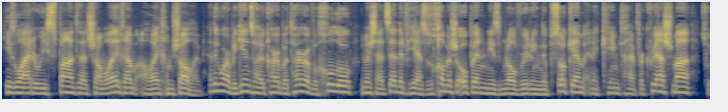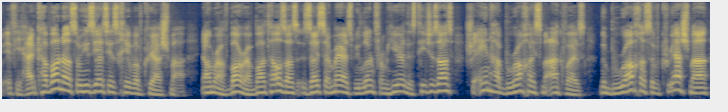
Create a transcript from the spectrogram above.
He's allowed to respond to that shalom aleichem, aleichem shalom. And the Gemara begins, ha'ikar b'tayra v'chulu, the Mishnah had said that if he has his chumash open and he's in the middle of reading the psukim and it came time for kriyashma, so if he had kavana, so he's yatzis chiv of kriyashma. Now Rav Ba, Rav Ba tells us, Zaisar Meres, we learn from here, this teaches us, she'ein ha-brachas ma'akvais, the brachas of kriyashma,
